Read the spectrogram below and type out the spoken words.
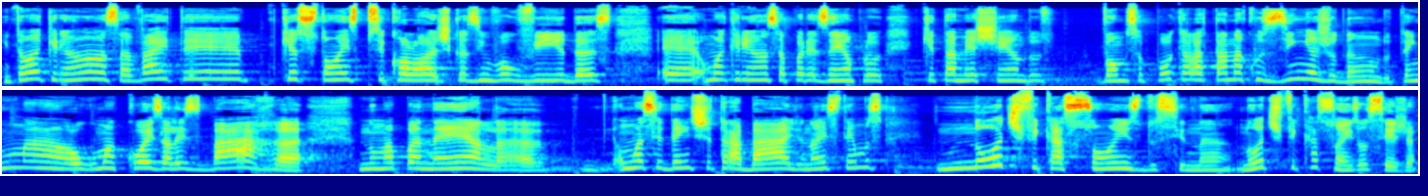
Então, a criança vai ter questões psicológicas envolvidas. É, uma criança, por exemplo, que está mexendo vamos supor que ela está na cozinha ajudando, tem uma, alguma coisa, ela esbarra numa panela, um acidente de trabalho. Nós temos notificações do Sinan, notificações, ou seja,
